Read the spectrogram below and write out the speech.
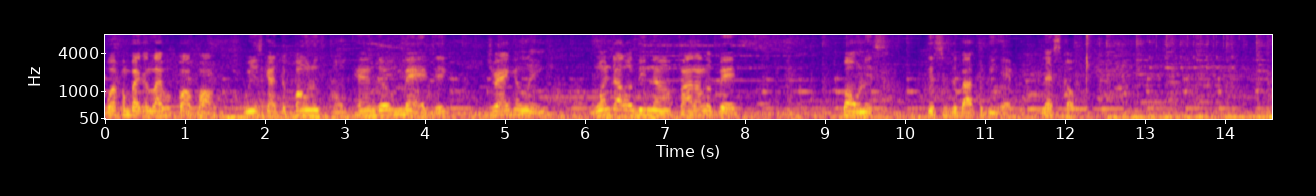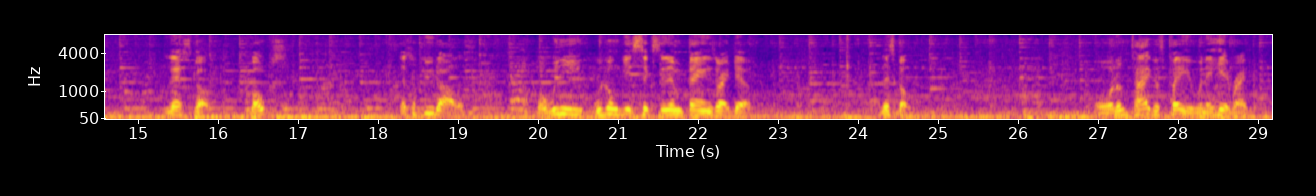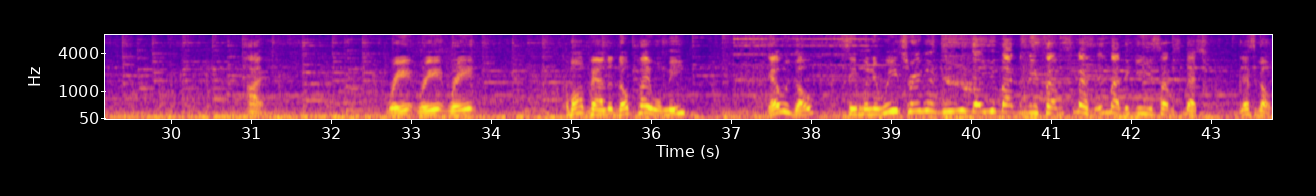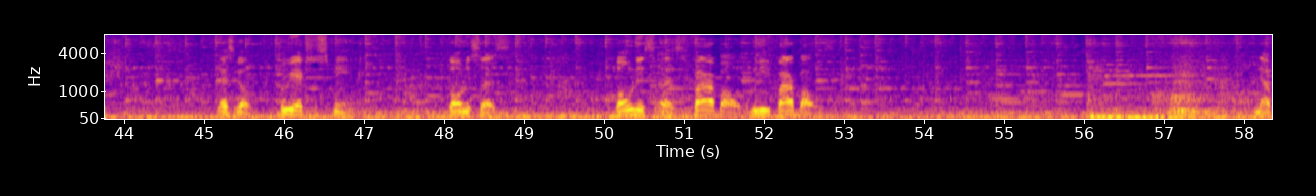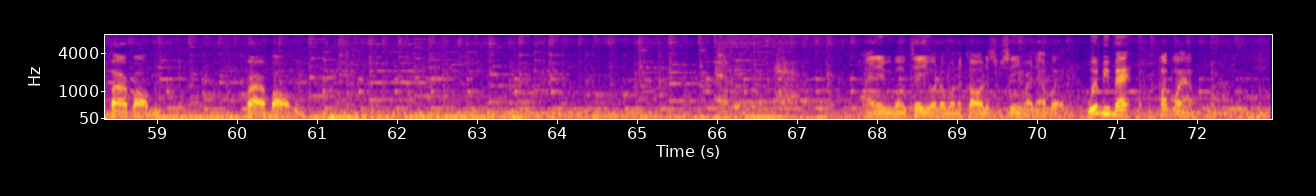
Welcome back to Life of Paw Paw. We just got the bonus on Panda Magic, Dragon Link, $1 denom, $5 bet, bonus. This is about to be epic. Let's go. Let's go. Folks, that's a few dollars. But we need, we're gonna get six of them things right there. Let's go. Or them tigers pay when they hit right. All right. Red, red, red. Come on, Panda. Don't play with me. There we go. See, when the re-trigger, you know you about to be something special. It's about to give you something special. Let's go. Let's go. Three extra spin. Bonus us. Bonus us. Fireballs. We need fireballs. Now fireball me. Fireball me. I ain't even gonna tell you what I want to call this machine right now, but we'll be back. Pop out.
